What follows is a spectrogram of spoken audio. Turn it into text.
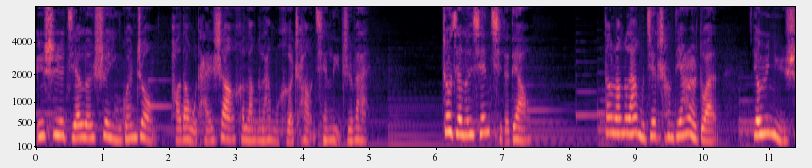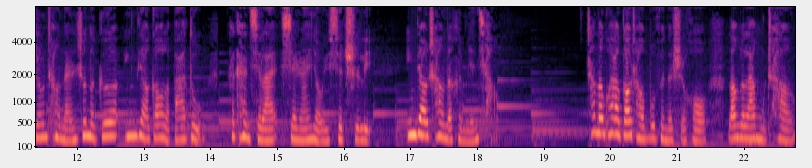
于是杰伦顺应观众，跑到舞台上和朗格拉姆合唱《千里之外》。周杰伦先起的调，当朗格拉姆接着唱第二段。由于女生唱男生的歌音调高了八度，他看起来显然有一些吃力，音调唱得很勉强。唱到快要高潮部分的时候，朗格拉姆唱：“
